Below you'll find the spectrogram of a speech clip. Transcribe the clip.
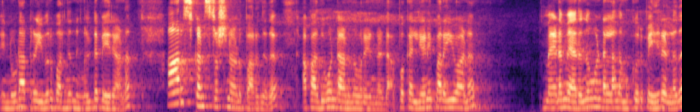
എന്നോട് ആ ഡ്രൈവർ പറഞ്ഞത് നിങ്ങളുടെ പേരാണ് ആർ എസ് കൺസ്ട്രക്ഷനാണ് പറഞ്ഞത്. അപ്പോൾ അതുകൊണ്ടാണെന്ന് പറയുന്നുണ്ട്. അപ്പോൾ കല്യാണി പറയുവാണ് മാഡം വേറൊന്നും കൊണ്ടല്ല നമുക്കൊരു പേരുള്ളത്.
